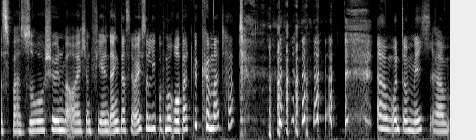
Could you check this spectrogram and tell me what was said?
es war so schön bei euch und vielen Dank, dass ihr euch so lieb um Robert gekümmert habt. ähm, und um mich. Ähm,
